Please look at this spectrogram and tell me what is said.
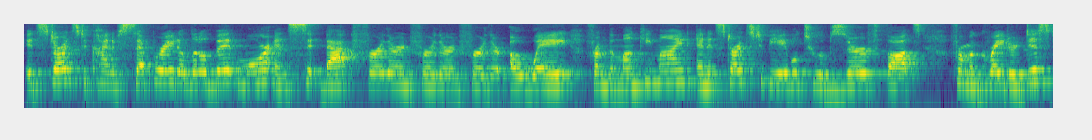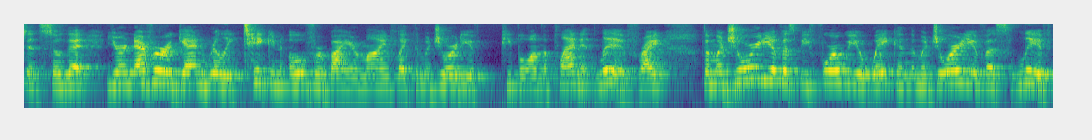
it starts to kind of separate a little bit more and sit back further and further and further away from the monkey mind and it starts to be able to observe thoughts from a greater distance so that you're never again really taken over by your mind like the majority of people on the planet live, right? The majority of us, before we awaken, the majority of us live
